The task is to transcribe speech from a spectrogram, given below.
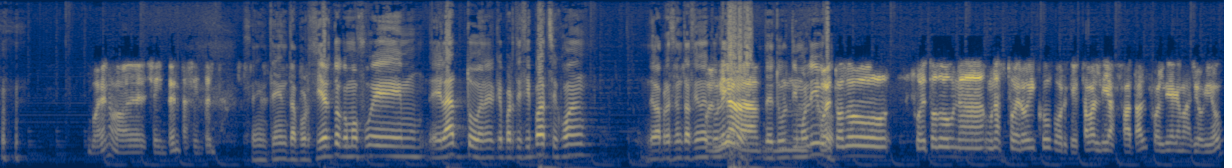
bueno, eh, se intenta, se intenta. Se intenta. Por cierto, ¿cómo fue mm, el acto en el que participaste, Juan? De la presentación de Pues tu mira, libro, de tu último mm, libro. Fue todo, fue todo una, un acto heroico porque estaba el día fatal, fue el día que más llovió,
